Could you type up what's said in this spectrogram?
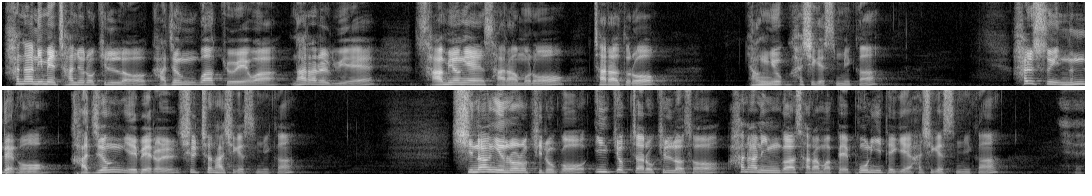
하나님의 자녀로 길러 가정과 교회와 나라를 위해 사명의 사람으로 자라도록 양육하시겠습니까? 할 수 있는 대로 가정 예배를 실천하시겠습니까? 신앙인으로 기르고 인격자로 길러서 하나님과 사람 앞에 본이 되게 하시겠습니까? 예.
